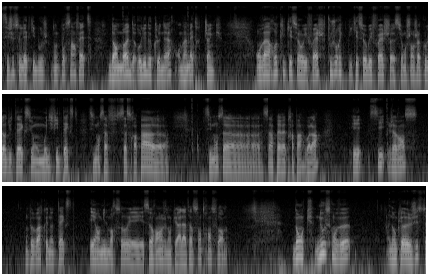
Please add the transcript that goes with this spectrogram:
c'est juste les lettres qui bougent. Donc pour ça en fait, dans mode, au lieu de cloner, on va mettre chunk. On va recliquer sur refresh, toujours cliquer sur refresh euh, si on change la couleur du texte, si on modifie le texte, sinon ça ça sera pas euh, sinon ça ça apparaîtra pas, voilà. Et si j'avance, on peut voir que notre texte est en 1000 morceaux et se range. Donc à la façon transforme. Donc nous ce qu'on veut donc euh, juste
